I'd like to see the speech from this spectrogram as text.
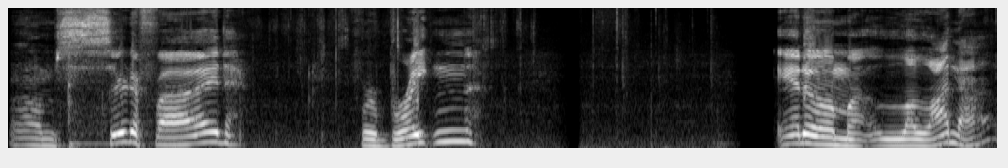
Um, certified for Brighton, Adam Lallana.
